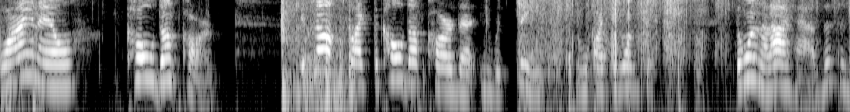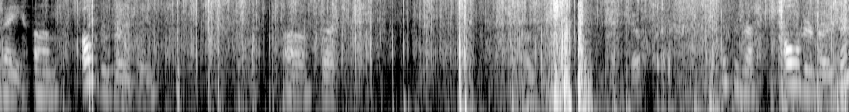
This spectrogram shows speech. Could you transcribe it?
Lionel coal dump car. It's not like the coal dump car that you would think, like the one the one that I have. This is a um, older version. This is a older version.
